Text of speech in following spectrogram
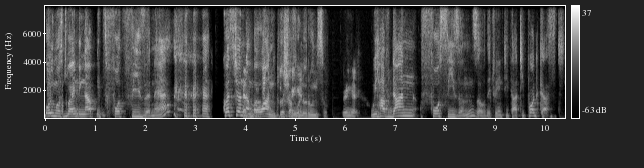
almost winding up its fourth season. Eh? question number one, Joshua Bring. Folorunso. Bring it. We have done four seasons of the 2030 podcast.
